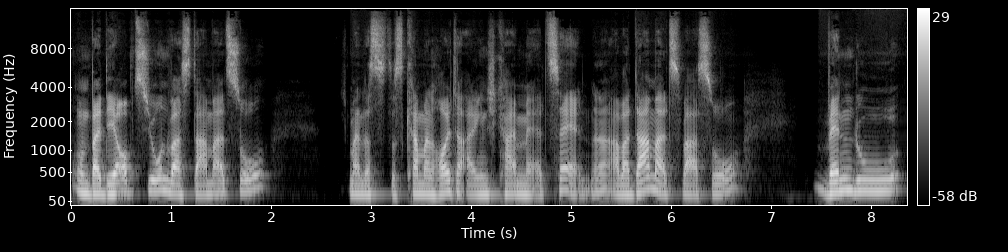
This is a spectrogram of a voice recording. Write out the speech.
Und bei der Option war es damals so, ich meine, das, das kann man heute eigentlich keinem mehr erzählen, ne? aber damals war es so, wenn du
